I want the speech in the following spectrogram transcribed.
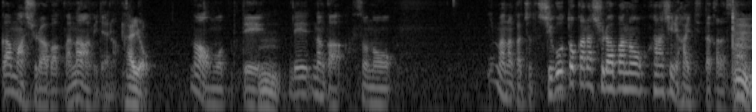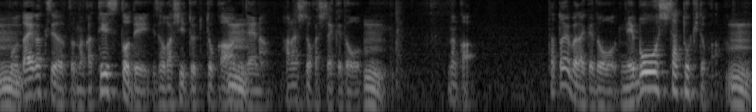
がまあ修羅場かなみたいな。のは思って、うん。でなんかその今なんかちょっと仕事から修羅場の話に入ってたからさ、うんうん。こう大学生だとなんかテストで忙しい時とかうん。みたいな話とかしたけど、うん。なんか例えばだけど寝坊した時とかうん。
